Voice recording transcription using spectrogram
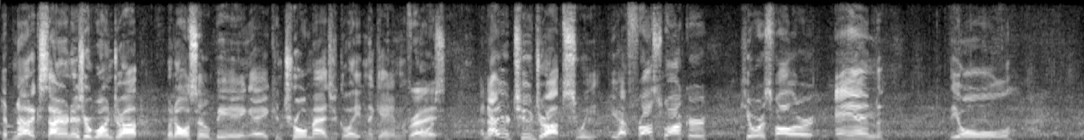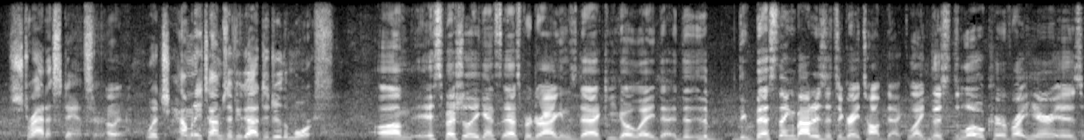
Hypnotic Siren as your one drop, but also being a control magic late in the game, of Right. course. And now your two drop suite. You got Frostwalker, Kiora's Follower, and the old Stratus Dancer. Oh, yeah. Which, how many times have you got to do the morph? Um, especially against the Esper Dragons deck, you go late. The, the, the best thing about it is it's a great top deck. Like this low curve right here is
